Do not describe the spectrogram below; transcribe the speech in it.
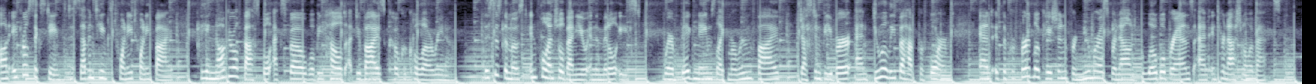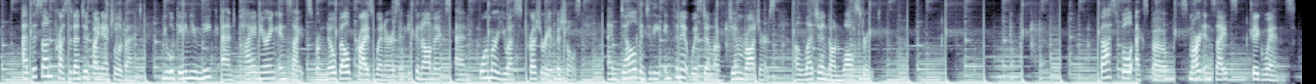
On April 16th to 17th, 2025, the inaugural FastBull Expo will be held at Dubai's Coca-Cola Arena. This is the most influential venue in the Middle East, where big names like Maroon 5, Justin Bieber, and Dua Lipa have performed, and is the preferred location for numerous renowned global brands and international events. At this unprecedented financial event, you will gain unique and pioneering insights from Nobel Prize winners in economics and former U.S. Treasury officials, and delve into the infinite wisdom of Jim Rogers, a legend on Wall Street. FastBull Expo, Smart Insights, Big Wins.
